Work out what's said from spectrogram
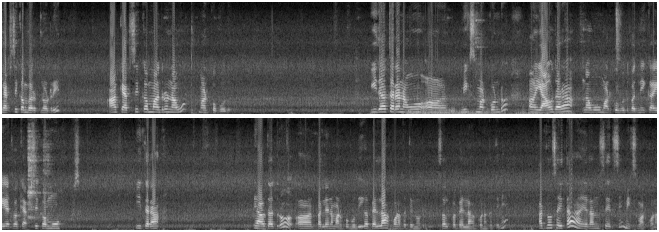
ಕ್ಯಾಪ್ಸಿಕಮ್ ಬರುತ್ತೆ ನೋಡ್ರಿ. ಆ ಕ್ಯಾಪ್ಸಿಕಮ್ ಆದರೂ ನಾವು ಮಾಡ್ಕೋಬೋದು. ಇದೇ ಥರ ನಾವು ಮಿಕ್ಸ್ ಮಾಡಿಕೊಂಡು ಯಾವ್ದಾರ ನಾವು ಮಾಡ್ಕೊಬೋದು, ಬದನೆಕಾಯಿ ಅಥವಾ ಕ್ಯಾಪ್ಸಿಕಮ್ಮು, ಈ ಥರ ಯಾವುದಾದ್ರೂ ಪಲ್ಯನ ಮಾಡ್ಕೋಬೋದು. ಈಗ ಬೆಲ್ಲ ಹಾಕ್ಕೊಳಕತ್ತೀನಿ ನೋಡಿರಿ. ಸ್ವಲ್ಪ ಬೆಲ್ಲ ಹಾಕ್ಕೊಳಕತ್ತೀನಿ ಅದನ್ನೂ ಸಹಿತ ಎಲ್ಲನೂ ಸೇರಿಸಿ ಮಿಕ್ಸ್ ಮಾಡ್ಕೊಳೋಣ.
